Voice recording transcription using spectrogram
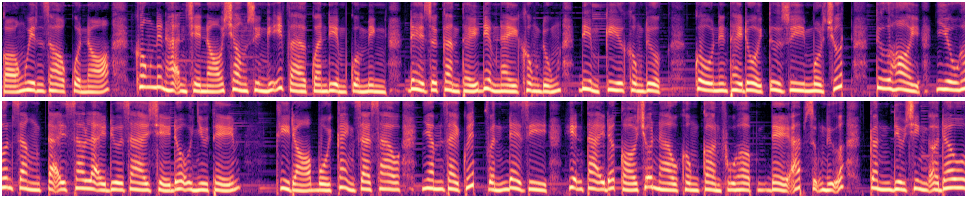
có nguyên do của nó, không nên hạn chế nó trong suy nghĩ và quan điểm của mình để rồi cảm thấy điểm này không đúng, điểm kia không được. Cô nên thay đổi tư duy một chút, tự hỏi nhiều hơn rằng tại sao lại đưa ra chế độ như thế. Khi đó bối cảnh ra sao, nhằm giải quyết vấn đề gì, hiện tại đã có chỗ nào không còn phù hợp để áp dụng nữa, cần điều chỉnh ở đâu.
